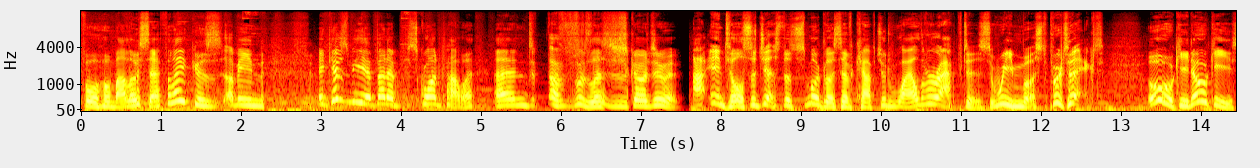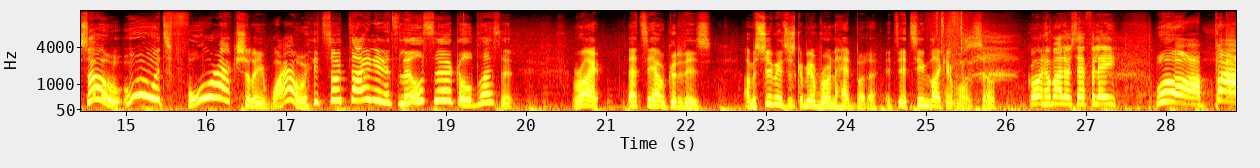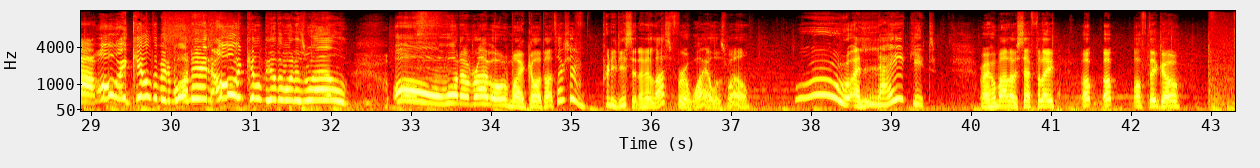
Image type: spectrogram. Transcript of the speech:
for Homalocephale, because, I mean, it gives me a better squad power, and uh, let's just go do it. Our intel suggests that smugglers have captured wild raptors we must protect. Okie dokie. So, ooh, it's four actually. Wow, it's so tiny in its little circle. Bless it. Right, let's see how good it is. I'm assuming it's just going to be a run headbutter. It, it seemed like it was, so. Go on, Homalocephale. Whoa, bam! Oh, it killed him in one hit. Oh, it killed the other one as well. Oh, what a ram. Oh my god, that's actually pretty decent, and it lasts for a while as well. Ooh, I like it. Right, Homalocephale. Up, up, off they go.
